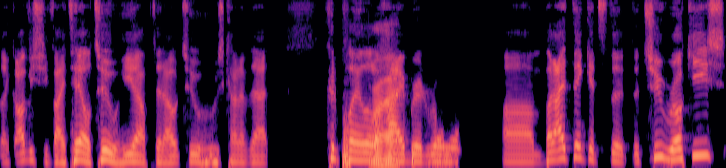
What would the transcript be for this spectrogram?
like obviously Vitale too. He opted out too, who's kind of that could play a little Right. hybrid role. Um, but I think it's the the two rookies,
